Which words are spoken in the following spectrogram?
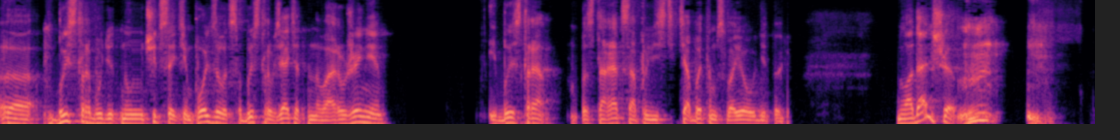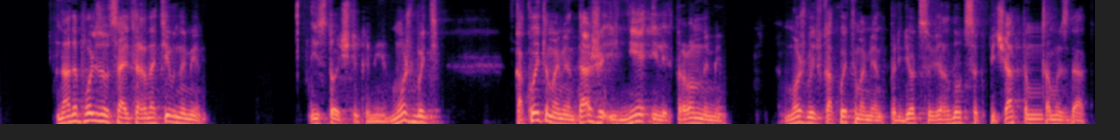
э, быстро будет научиться этим пользоваться, быстро взять это на вооружение и быстро постараться оповестить об этом свою аудиторию. Ну а дальше надо пользоваться альтернативными источниками. Может быть, в какой-то момент даже и не электронными. Может быть, в какой-то момент придется вернуться к печатному самоиздату.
